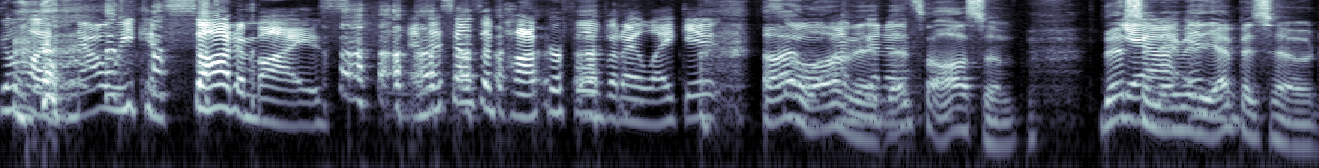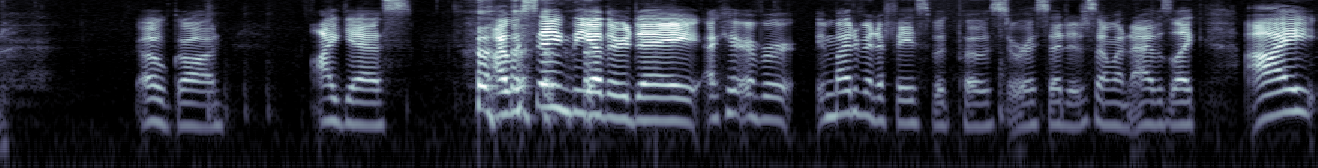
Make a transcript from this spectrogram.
God, now we can sodomize. And that sounds apocryphal, but I like it. I love I'm it. gonna- That's awesome. That's Yeah, the name of the episode. Oh God, I guess. I was saying the other day, I can't remember. It might have been a Facebook post, or I said it to someone. I was like, I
